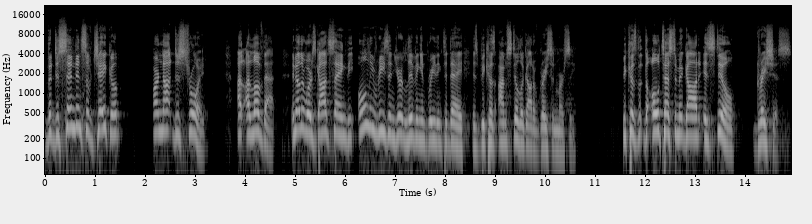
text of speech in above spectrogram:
the descendants of Jacob, are not destroyed. I, I, love that. In other words, God's saying the only reason you're living and breathing today is because I'm still a God of grace and mercy. Because the, the Old Testament God is still gracious.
